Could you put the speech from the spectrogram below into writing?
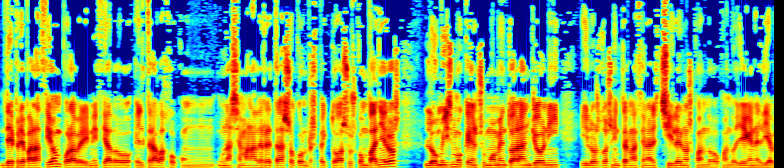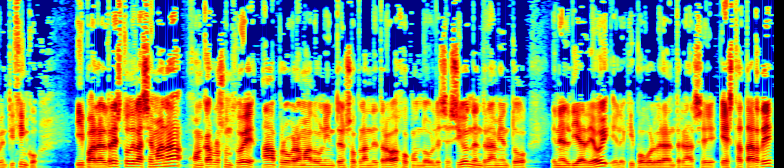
de preparación por haber iniciado el trabajo con una semana de retraso con respecto a sus compañeros, lo mismo que en su momento harán Johnny y los dos internacionales chilenos cuando, cuando lleguen el día 25. Y para el resto de la semana, Juan Carlos Unzué ha programado un intenso plan de trabajo con doble sesión de entrenamiento en el día de hoy. El equipo volverá a entrenarse esta tarde,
